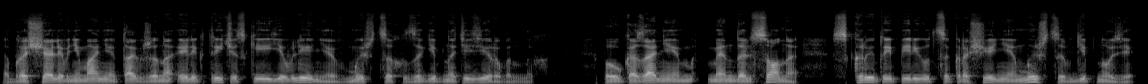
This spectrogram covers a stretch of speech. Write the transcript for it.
Обращали внимание также на электрические явления в мышцах загипнотизированных. По указаниям Мендельсона, скрытый период сокращения мышцы в гипнозе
